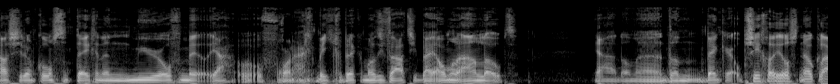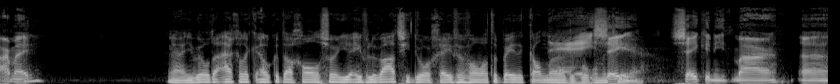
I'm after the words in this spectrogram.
als je dan constant tegen een muur of, een, ja, of gewoon eigenlijk een beetje gebrek aan motivatie bij anderen aanloopt. Ja, dan, eh, dan ben ik er op zich wel heel snel klaar mee. Ja, je wilde eigenlijk elke dag al zo je evaluatie doorgeven van wat er beter kan eh, de volgende zeker. keer. Zeker niet, maar eh,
